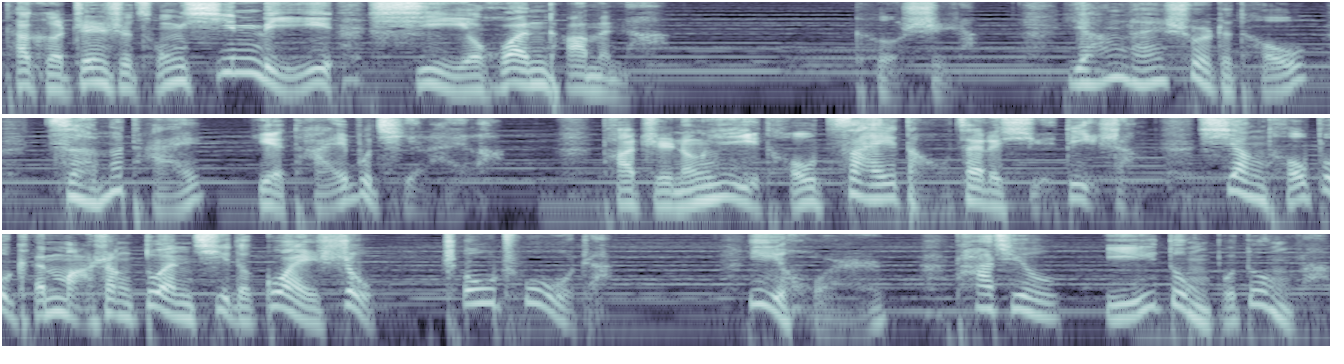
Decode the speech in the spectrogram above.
他可真是从心里喜欢她们呐。可是啊，杨来顺的头怎么抬也抬不起来了，他只能一头栽倒在了雪地上，像头不肯马上断气的怪兽，抽搐着。一会儿，他就一动不动了。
